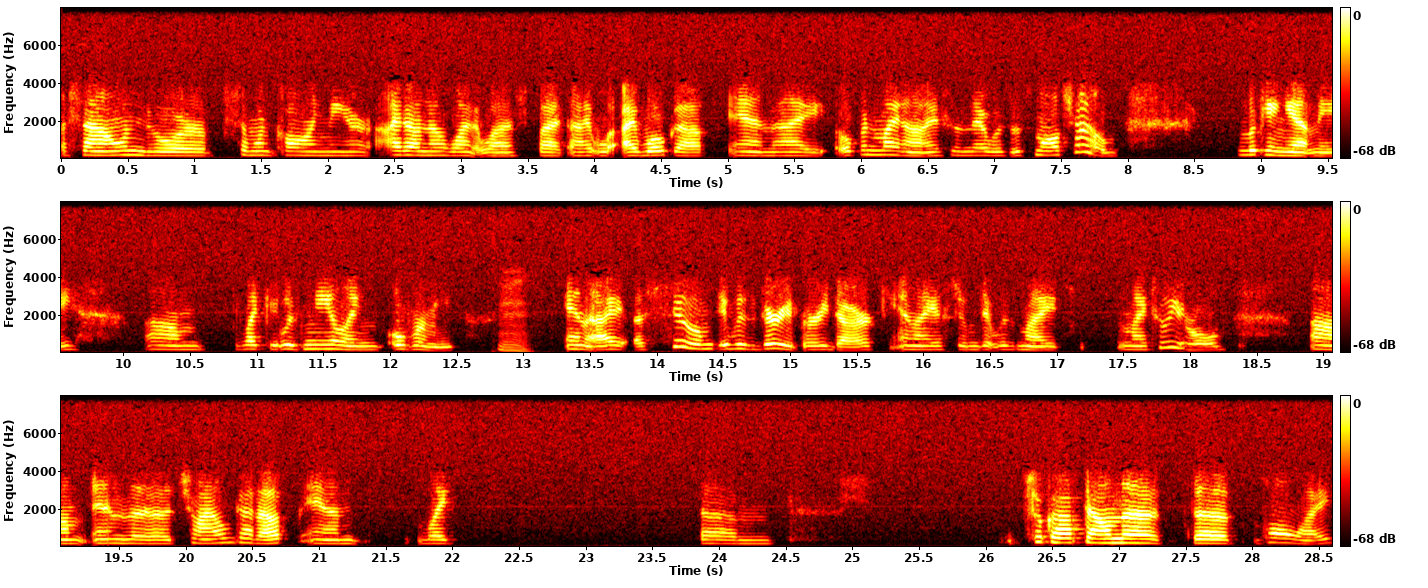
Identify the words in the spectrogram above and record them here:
a sound or someone calling me, or I don't know what it was, but I, w- I woke up and I opened my eyes and there was a small child looking at me, um, like it was kneeling over me. Hmm. And I assumed it was very, very dark, and I assumed it was my my two year old. Um, and the child got up and like um, took off down the the hallway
